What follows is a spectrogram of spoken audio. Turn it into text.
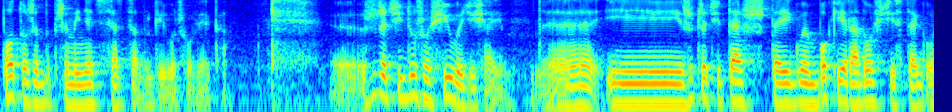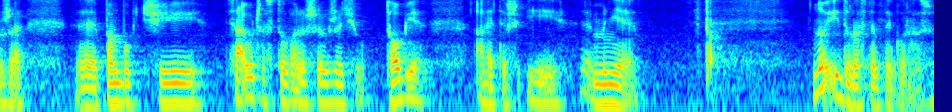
po to, żeby przemieniać serca drugiego człowieka. E, Życzę Ci dużo siły dzisiaj e, i życzę Ci też tej głębokiej radości z tego, że e, Pan Bóg Ci cały czas towarzyszy w życiu. Tobie, ale też i mnie. No i do następnego razu.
